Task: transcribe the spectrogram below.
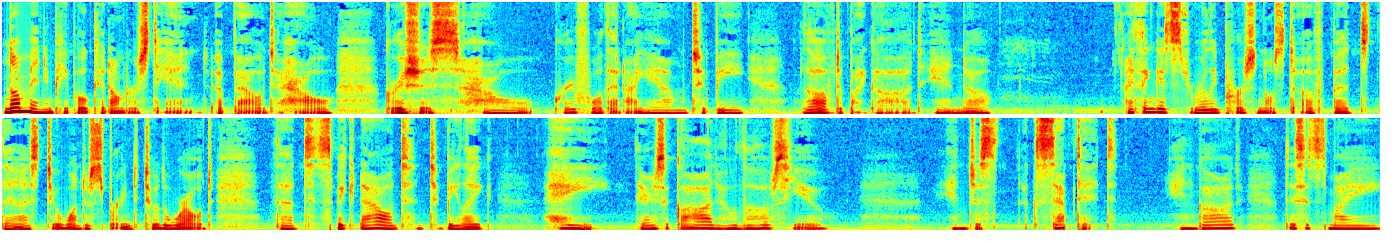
not many people could understand about how gracious, how grateful that I am to be loved by God, and uh, I think it's really personal stuff, but then I still want to spread it to the world that speak out to be like, hey, there's a God who loves you, and just accept it. And God, this is my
